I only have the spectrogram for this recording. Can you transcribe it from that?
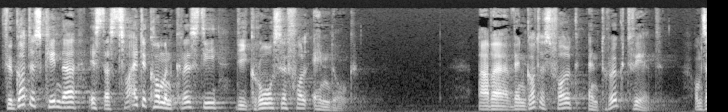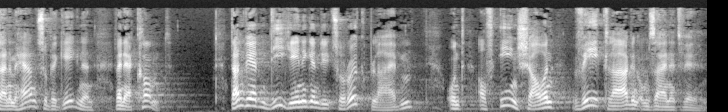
Für Gottes Kinder ist das zweite Kommen Christi die große Vollendung. Aber wenn Gottes Volk entrückt wird, um seinem Herrn zu begegnen, wenn er kommt, dann werden diejenigen, die zurückbleiben und auf ihn schauen, wehklagen um seinetwillen.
